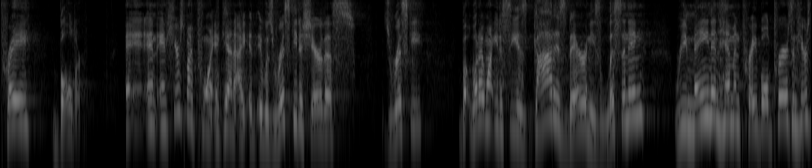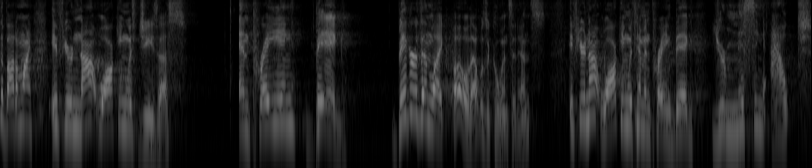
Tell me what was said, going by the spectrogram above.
pray bolder. And, and, and here's my point. Again, I, it, it was risky to share this, it's risky. But what I want you to see is God is there and He's listening. Remain in Him and pray bold prayers. And here's the bottom line if you're not walking with Jesus and praying big, bigger than like, oh, that was a coincidence, if you're not walking with Him and praying big, you're missing out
